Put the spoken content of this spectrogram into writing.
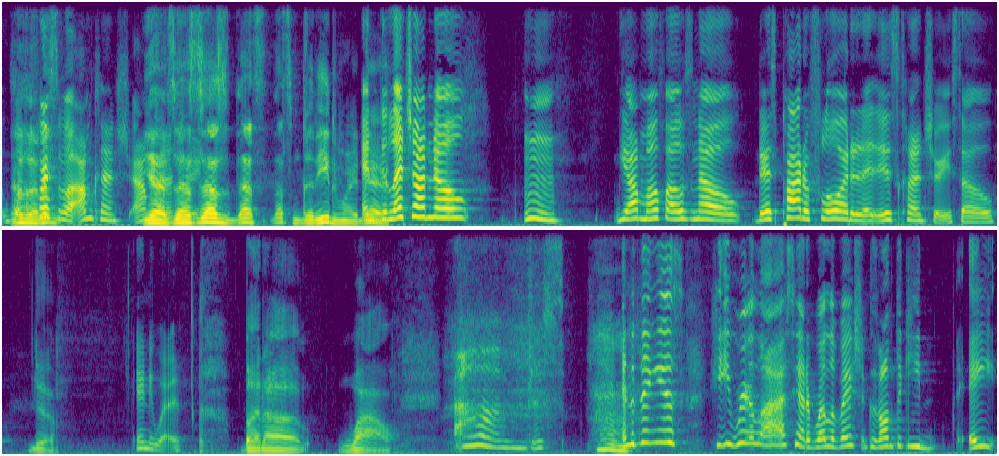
well, That's- first of all, I'm country. I'm yes, country. that's that's that's that's some good eating right and there. And to let y'all know, mm, y'all mofos know there's part of Florida that is country. So yeah. anyway. But uh wow. Um, just and the thing is, he realized he had a revelation because I don't think he ate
